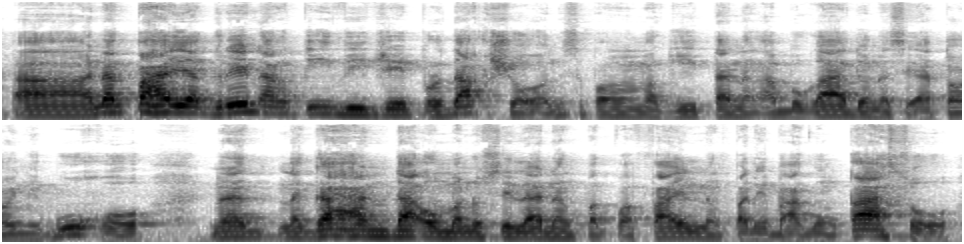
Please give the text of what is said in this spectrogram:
Ah, nagpahayag rin ang TVJ Production sa pamamagitan ng abogado na si Attorney Buko na nag- naghahanda umano sila ng pagpa-file ng panibagong kaso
